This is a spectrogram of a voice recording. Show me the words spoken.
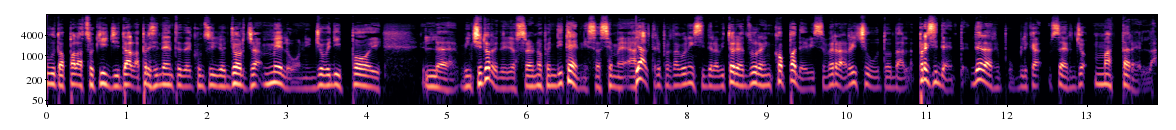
ricevuto a Palazzo Chigi dalla Presidente del Consiglio Giorgia Meloni. Giovedì poi il vincitore degli Australian Open di tennis assieme agli altri protagonisti della vittoria azzurra in Coppa Davis verrà ricevuto dal Presidente della Repubblica Sergio Mattarella.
